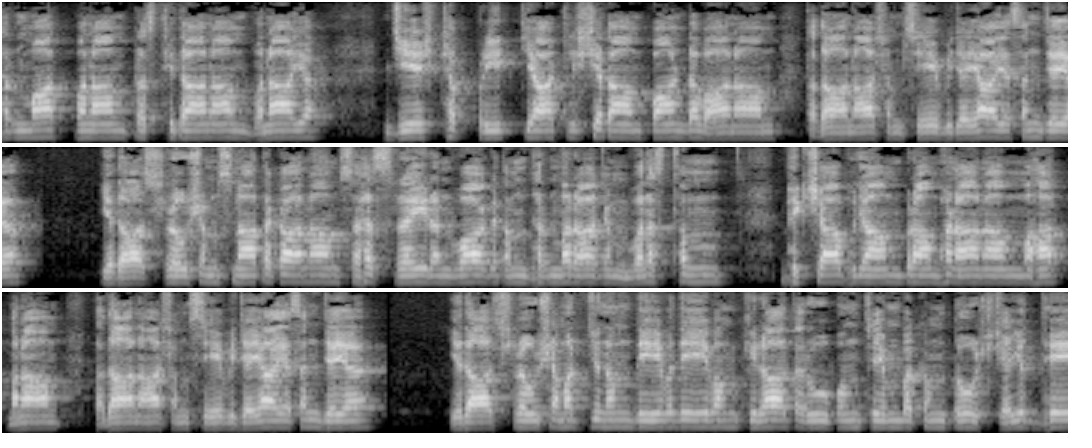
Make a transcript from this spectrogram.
धर्मात्मनाम् प्रस्थितानाम् वनाय ज्येष्ठ प्रीत्या क्लिश्यताम् पाण्डवानाम् तदा नाशंसे विजयाय सञ्जय यदा श्रौषम् स्नातकानाम् सहस्रैरन्वागतम् धर्मराजम् वनस्थम् भिक्षाभुजाम् ब्राह्मणानाम् महात्मनाम् तदा नाशंसे विजयाय सञ्जय यदा श्रौषमर्जुनम् देवदेवम् किरातरूपम् त्र्यम्बकम् तोष्य युद्धे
